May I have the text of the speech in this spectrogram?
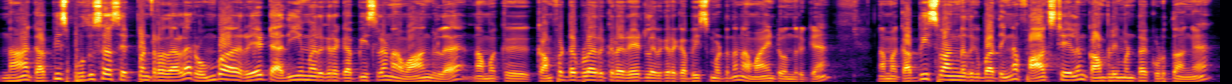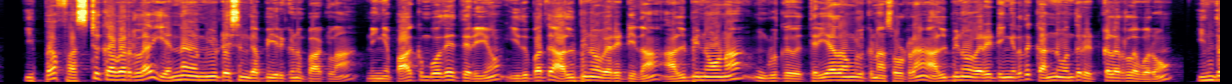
நான் கப்பீஸ் புதுசாக செட் பண்ணுறதால ரொம்ப ரேட் அதிகமாக இருக்கிற கப்பீஸ்லாம் நான் வாங்கலை. நமக்கு கம்ஃபர்டபுளாக இருக்கிற ரேட்டில் இருக்கிற கப்பீஸ் மட்டும்தான் நான் வாங்கிட்டு வந்திருக்கேன். நம்ம கப்பீஸ் வாங்கினதுக்கு பார்த்தீங்கன்னா ஃபாக்ஸ்டெயிலும் காம்ப்ளிமெண்ட்டாக கொடுத்தாங்க. இப்போ ஃபஸ்ட்டு கவரில் என்ன மியூட்டேஷன் கப்பி இருக்குன்னு பார்க்கலாம். நீங்கள் பார்க்கும்போதே தெரியும். இது பார்த்து அல்பினோ வெரைட்டி தான். அல்பினோனா உங்களுக்கு தெரியாதவங்களுக்கு நான் சொல்கிறேன் அல்பினோ வெரைட்டிங்கிறது கண் வந்து ரெட் கலரில் வரும். இந்த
